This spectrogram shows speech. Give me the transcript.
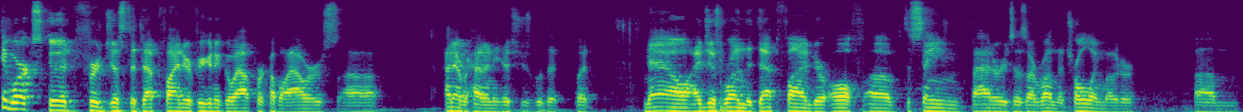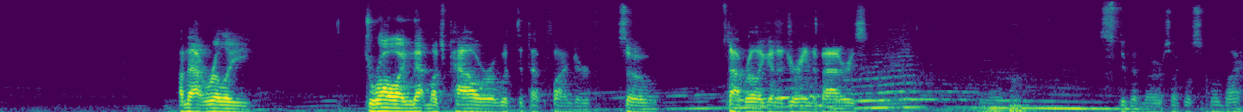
It works good for just the depth finder if you're going to go out for a couple hours. Uh, I never had any issues with it, but now I just run the depth finder off of the same batteries as I run the trolling motor. Um, I'm not really drawing that much power with the depth finder, so it's not really going to drain the batteries. Stupid motorcycles oh going by.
